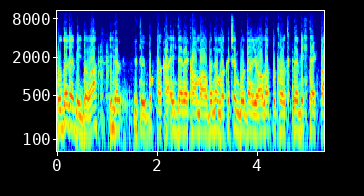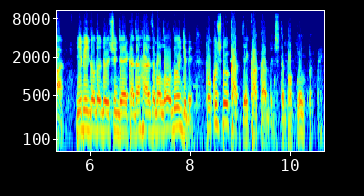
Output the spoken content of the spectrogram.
Burada da bir video var. Yine işte mutlaka izleme kanalıma abone olmak için buradan yola butona tek var. Bir videoda görüşünceye kadar her zaman olduğu gibi. Tokuşluğu katlayın kalkardı işte bakmayın bakmayın.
